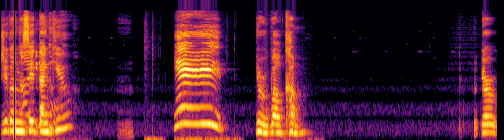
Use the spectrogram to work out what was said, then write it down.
You're gonna say thank you? Yay! You're welcome. You're...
